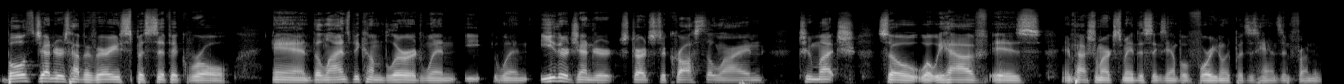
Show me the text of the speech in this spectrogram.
both genders have a very specific role, and the lines become blurred when e- when either gender starts to cross the line too much. So what we have is, and Pastor Mark's made this example before. You know, he puts his hands in front of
